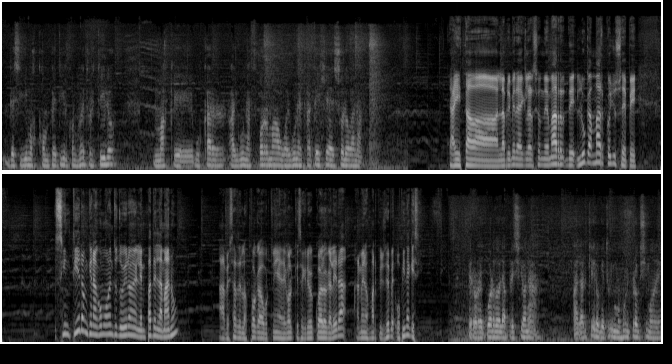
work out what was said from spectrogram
decidimos competir con nuestro estilo más que buscar alguna forma o alguna estrategia de solo ganar. Ahí estaba la primera declaración de Mar de Luca Marco Giuseppe. ¿Sintieron que en algún momento tuvieron el empate en la mano? A pesar de las pocas oportunidades de gol que se creó el cuadro Calera, al menos Marco Giuseppe opina que sí. Pero recuerdo la presión al arquero que estuvimos muy próximo de,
